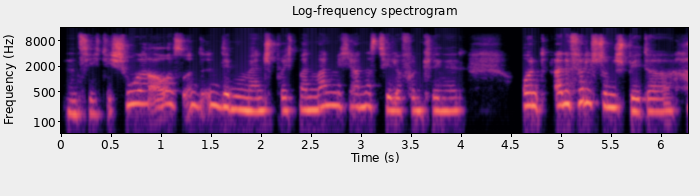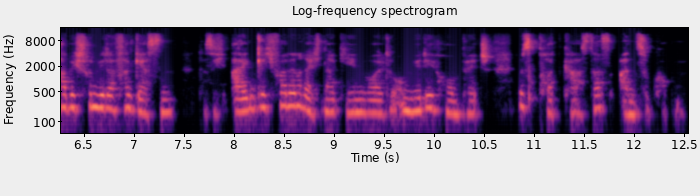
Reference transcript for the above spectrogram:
Und dann ziehe ich die Schuhe aus und in dem Moment spricht mein Mann mich an, das Telefon klingelt. Und eine Viertelstunde später habe ich schon wieder vergessen, dass ich eigentlich vor den Rechner gehen wollte, um mir die Homepage des Podcasters anzugucken.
